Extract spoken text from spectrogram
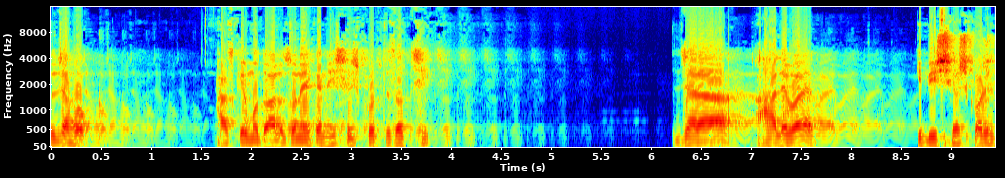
তো যা হোক, আজকের মতো আলোচনা এখানেই শেষ করতে চাচ্ছি। যারা আহলে কি বিশ্বাস করেন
